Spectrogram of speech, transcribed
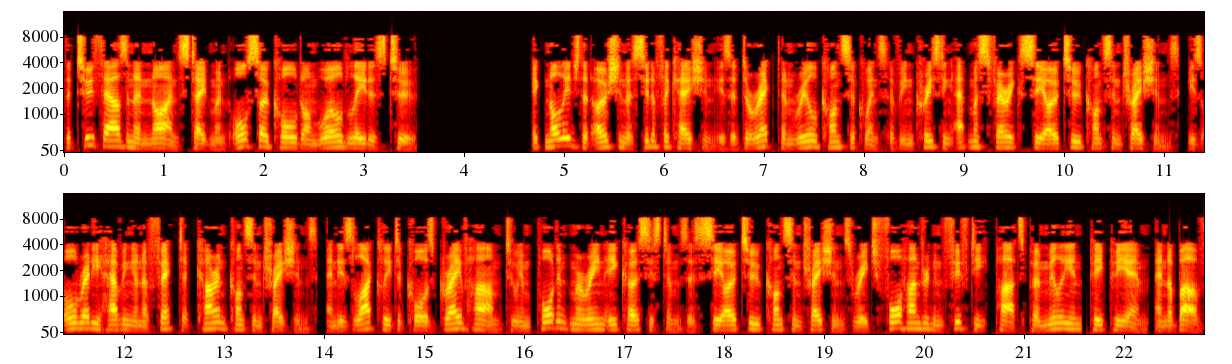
The 2009 statement also called on world leaders to Acknowledge that ocean acidification is a direct and real consequence of increasing atmospheric CO2 concentrations, is already having an effect at current concentrations, and is likely to cause grave harm to important marine ecosystems as CO2 concentrations reach 450 parts per million ppm and above.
